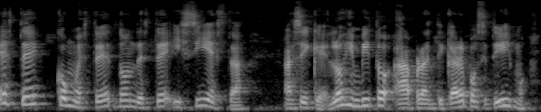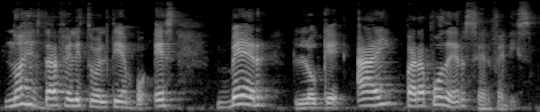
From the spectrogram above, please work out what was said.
esté como esté, donde esté y sí está. Así que los invito a practicar el positivismo. No es estar feliz todo el tiempo, es ver lo que hay para poder ser feliz.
